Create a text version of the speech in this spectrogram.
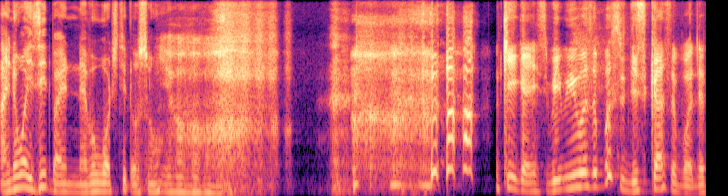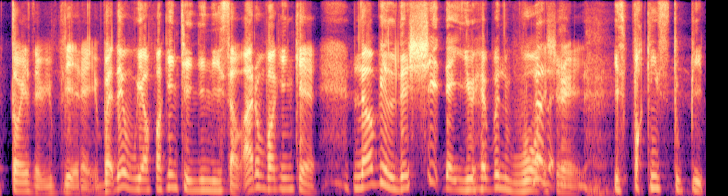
I know what is it, but I never watched it also. Yo. okay, guys, we, we were supposed to discuss about the toys that we played, right? But then we are fucking changing this up. I don't fucking care. Nabil, the shit that you haven't watched, no. right, is fucking stupid.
